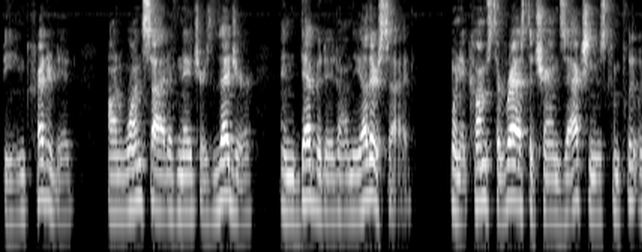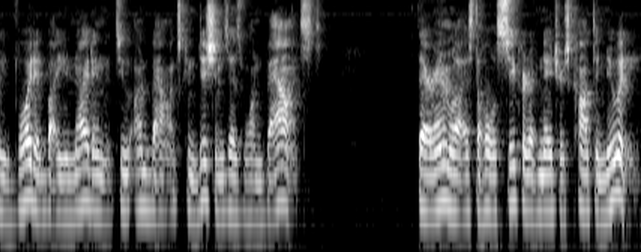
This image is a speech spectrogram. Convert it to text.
being credited on one side of nature's ledger and debited on the other side. When it comes to rest, the transaction is completely voided by uniting the two unbalanced conditions as one balanced. Therein lies the whole secret of nature's continuity.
